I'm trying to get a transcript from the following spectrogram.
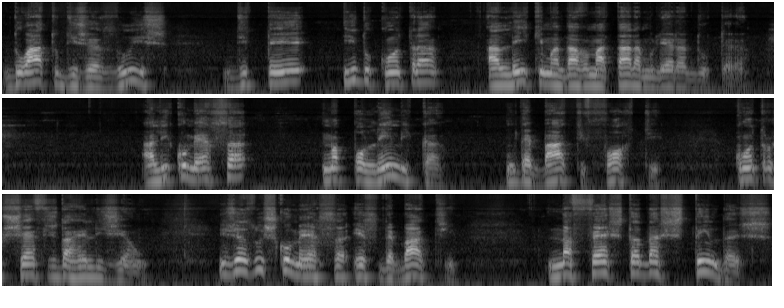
do ato de Jesus de ter ido contra a lei que mandava matar a mulher adúltera. Ali começa uma polêmica, um debate forte contra os chefes da religião. E Jesus começa esse debate na festa das tendas.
